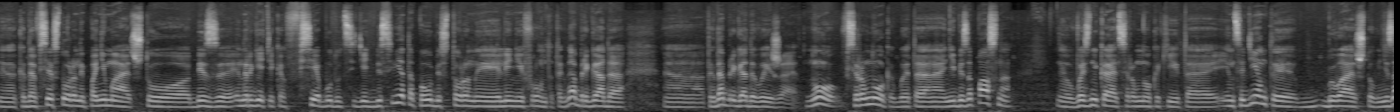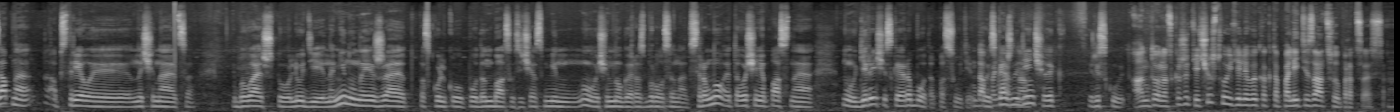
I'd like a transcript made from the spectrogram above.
э, когда все стороны понимают, что без энергетиков все будут сидеть без света по обе стороны линии фронта, тогда бригада, э, тогда бригада выезжает. Но все равно как бы это небезопасно, э, возникают все равно какие-то инциденты, бывает, что внезапно обстрелы начинаются, бывает, что люди на мину наезжают, поскольку по Донбассу сейчас мин ну, очень много разбросано. Все равно это очень опасная, ну, героическая работа, по сути. Да, То есть понятно. каждый день человек рискует. Антон, а скажите, чувствуете ли вы как-то политизацию процесса?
